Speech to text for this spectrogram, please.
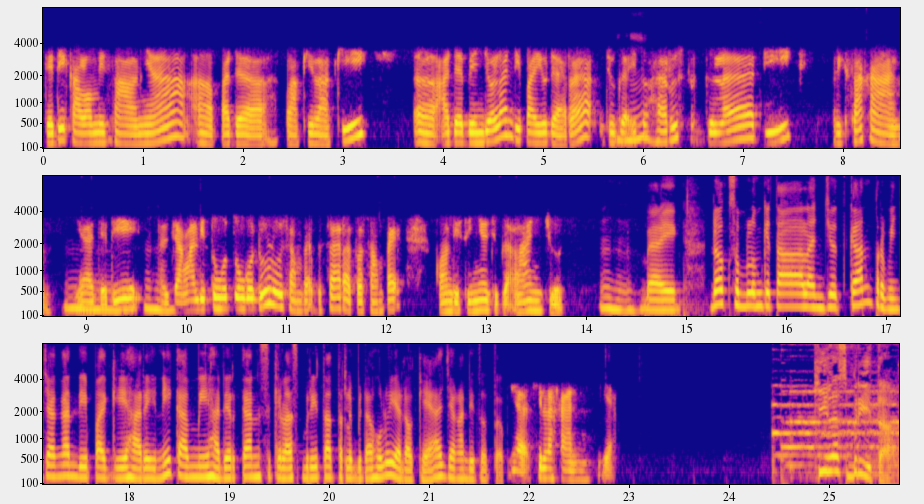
Jadi kalau misalnya uh, pada laki-laki uh, ada benjolan di payudara juga hmm. itu harus segera diperiksakan hmm. ya. Jadi hmm. uh, jangan ditunggu-tunggu dulu sampai besar atau sampai kondisinya juga lanjut. Hmm, baik, dok. Sebelum kita lanjutkan perbincangan di pagi hari ini, kami hadirkan sekilas berita terlebih dahulu ya, dok ya. Jangan ditutup. Ya, silakan. Ya. Kilas Berita.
